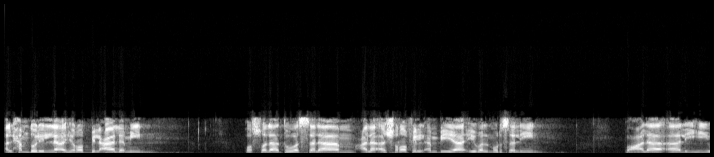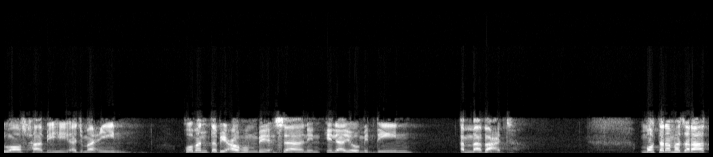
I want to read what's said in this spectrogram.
अल्हम्दुलिल्लाहि रब्बिल आलमीन वस्सलातु वस्सलाम अला अशरफिल अंबिया'i वल मुरसलीन वअला आलिहि व अस्हाबिहि अजमईन वमन तबिअहुम बिइहसान इला यौमिद्दीन अम्मा बाद मोहतरम हजरात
